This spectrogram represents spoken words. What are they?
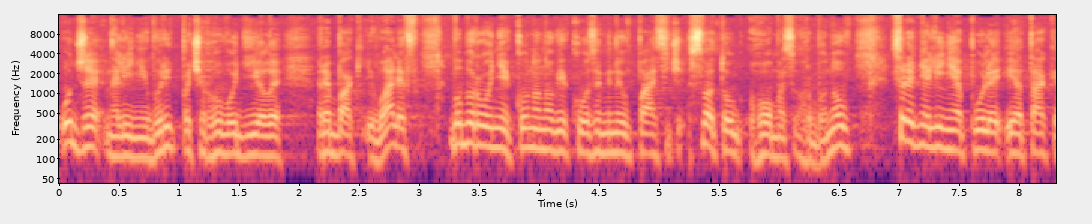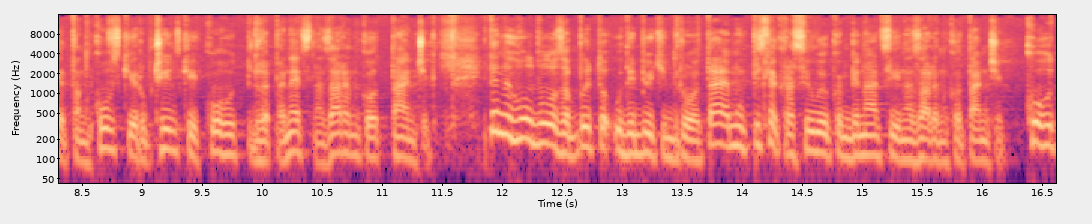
Отже, на лінії воріт почергово діяли Рибак і Валєв, в обороні Кононов, якого замінив Пасіч, Сваток, Гомес, Горбунов, середня лінія поля і атаки Танковський, Рубчинський, Когут, Підлепенець, Назаренко, Танчик. Єдиний гол було забито у дебюті другого тайму після красивої комбінації Назаренко, Танчик, Когут.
